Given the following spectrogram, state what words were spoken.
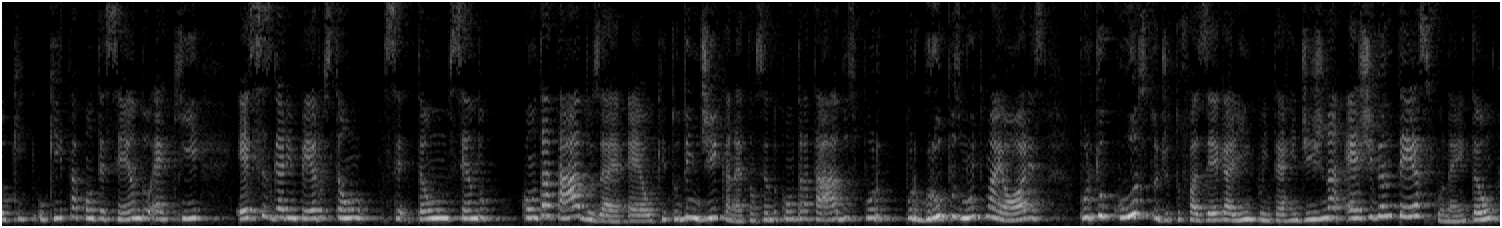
o que o está acontecendo é que esses garimpeiros estão sendo contratados, é, é o que tudo indica, né? Estão sendo contratados por, por grupos muito maiores, porque o custo de tu fazer garimpo em terra indígena é gigantesco, né? Então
